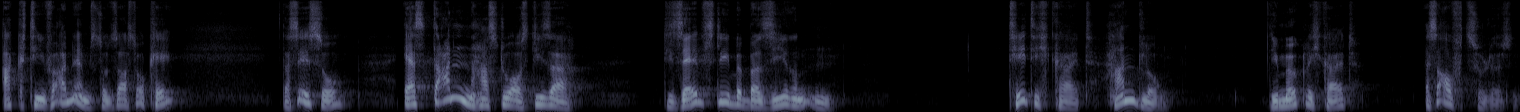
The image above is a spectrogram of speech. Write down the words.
aktiv annimmst und sagst, okay, das ist so, erst dann hast du aus dieser die Selbstliebe basierenden Tätigkeit, Handlung, die Möglichkeit, es aufzulösen.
